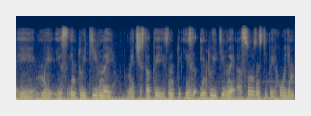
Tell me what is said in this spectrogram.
И мы из интуитивной чистоты, из интуитивной осознанности переходим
